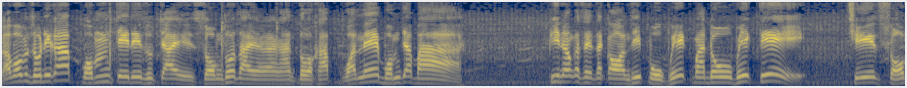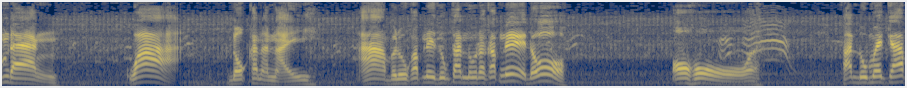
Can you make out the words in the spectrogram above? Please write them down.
ครับผมสวัสดีครับ ผมเจดีสุดใจส่งทั่วไทยรายงานตัวครับ วันนี้ผมจะพาพี่น้องเกษตรกรที่ปลูกพริกมาดูพริกที่ฉีดสมแดงว่าดกขนาดไหน อ่ามาดูครับนี่ทุกท่านดูนะครับนี่ดูโอ้โหท่านดูไหมครับ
